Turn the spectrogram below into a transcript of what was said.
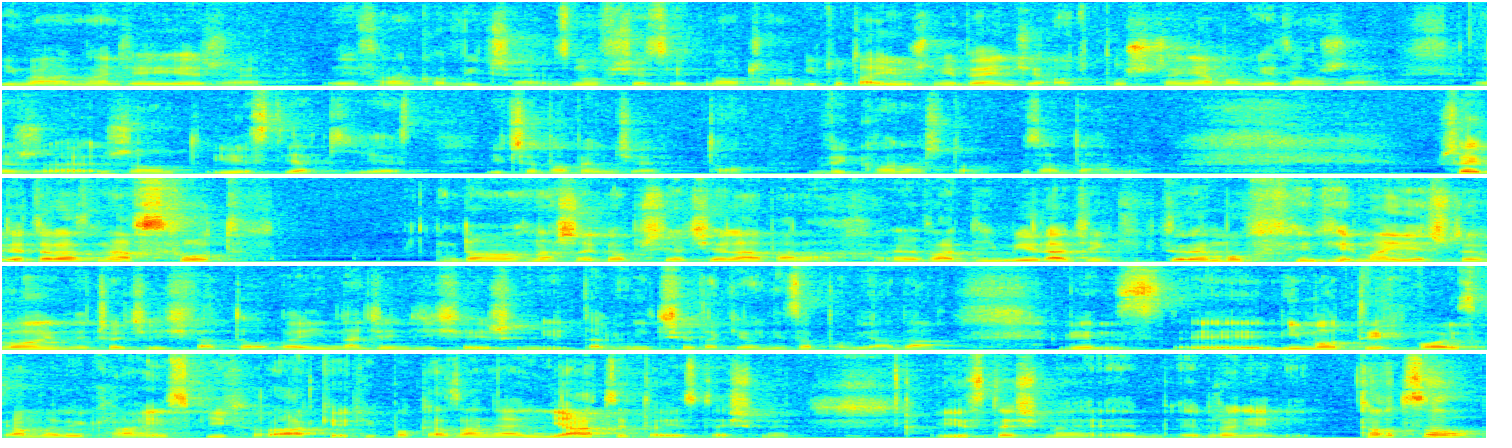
i mamy nadzieję, że Frankowicze znów się zjednoczą i tutaj już nie będzie odpuszczenia, bo wiedzą, że, że rząd jest jaki jest i trzeba będzie to wykonać, to zadanie. Przejdę teraz na wschód do naszego przyjaciela, pana Władimira, dzięki któremu nie ma jeszcze wojny trzeciej światowej. Na dzień dzisiejszy tak, nic się takiego nie zapowiada, więc y, mimo tych wojsk amerykańskich, rakiet i pokazania, jacy to jesteśmy, jesteśmy y, bronieni. To, co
